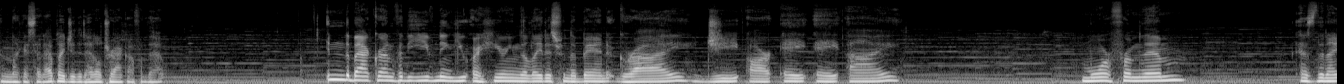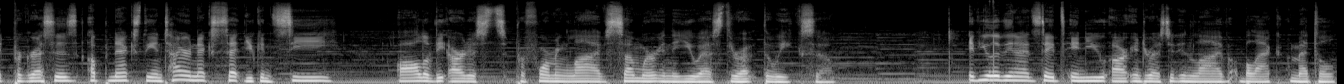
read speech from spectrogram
And like I said, I played you the title track off of that. In the background for the evening, you are hearing the latest from the band Graai, G R A A I. More from them as the night progresses. Up next, the entire next set, you can see all of the artists performing live somewhere in the US throughout the week. So, if you live in the United States and you are interested in live black metal,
